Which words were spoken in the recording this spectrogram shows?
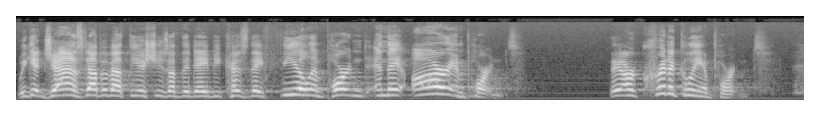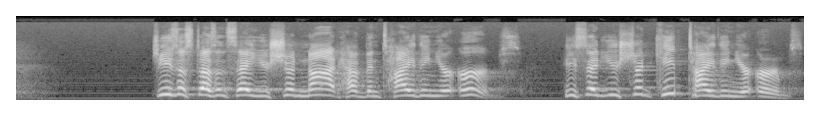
We get jazzed up about the issues of the day because they feel important, and they are important. They are critically important. Jesus doesn't say you should not have been tithing your herbs. He said you should keep tithing your herbs,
